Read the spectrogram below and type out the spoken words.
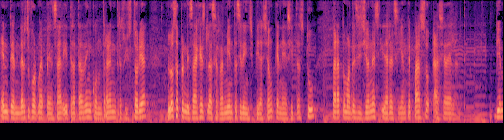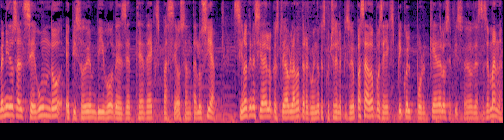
entender su forma de pensar y tratar de encontrar entre su historia los aprendizajes, las herramientas y la inspiración que necesitas tú para tomar decisiones y dar el siguiente paso hacia adelante. Bienvenidos al segundo episodio en vivo desde TEDx Paseo Santa Lucía. Si no tienes idea de lo que estoy hablando, te recomiendo que escuches el episodio pasado, pues ahí explico el porqué de los episodios de esta semana.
